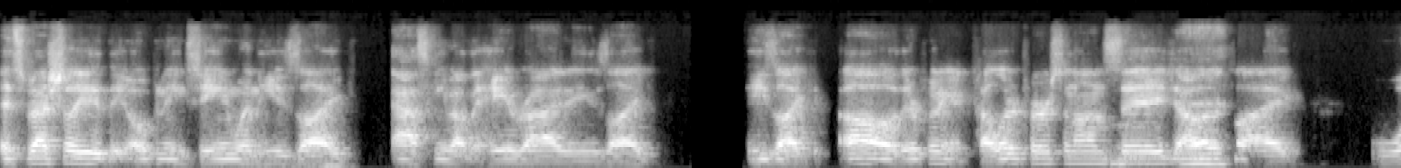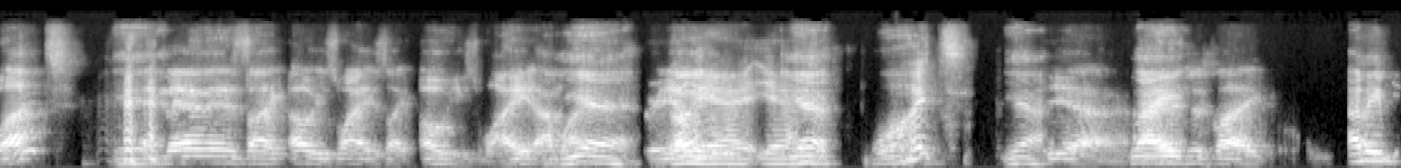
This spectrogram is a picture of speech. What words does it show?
especially the opening scene when he's like asking about the hayride, and he's like, he's like, oh, they're putting a colored person on oh, stage. I was like, what? yeah, And then it's like, oh, he's white. He's like, oh, he's white. I'm like, yeah, really? Oh yeah, yeah. Yeah, like, what? yeah. Yeah. Like, I Like- was just like, I mean, you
